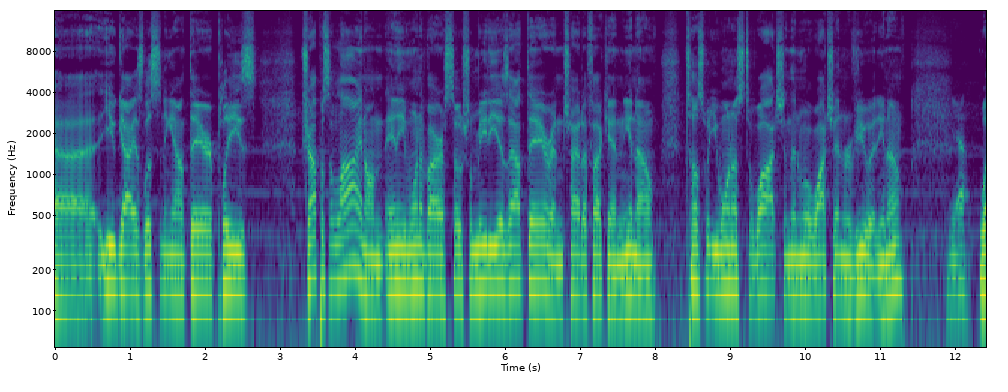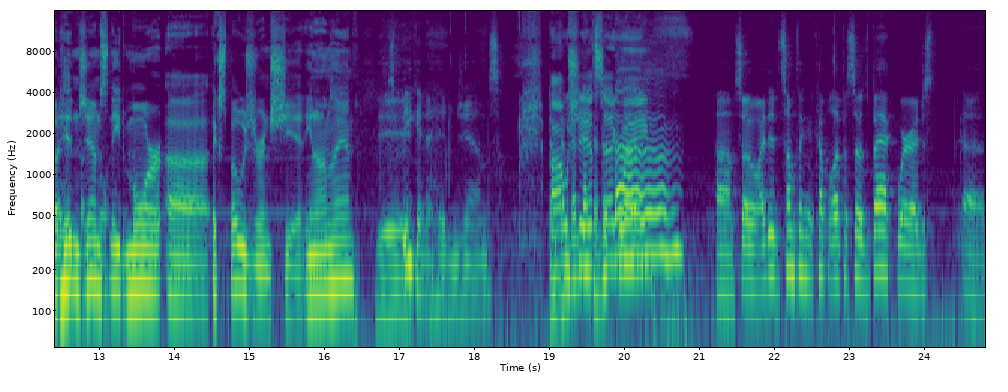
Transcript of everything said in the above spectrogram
uh, you guys listening out there, please drop us a line on any one of our social medias out there and try to fucking you know tell us what you want us to watch, and then we'll watch it and review it. You know Yeah. what hidden gems cool. need more uh, exposure and shit. You know what I'm saying? yeah. Speaking of hidden gems, Oh shit! Segue. Um, so I did something a couple episodes back where I just uh,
